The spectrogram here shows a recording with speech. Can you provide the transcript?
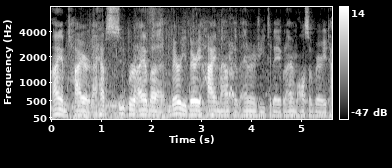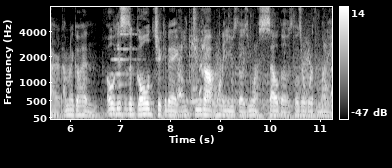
I am tired. I have super I have a very very high amount of energy today, but I am also very tired. I'm gonna go ahead and oh this is a gold chicken egg. You do not want to use those. You want to sell those. Those are worth money.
